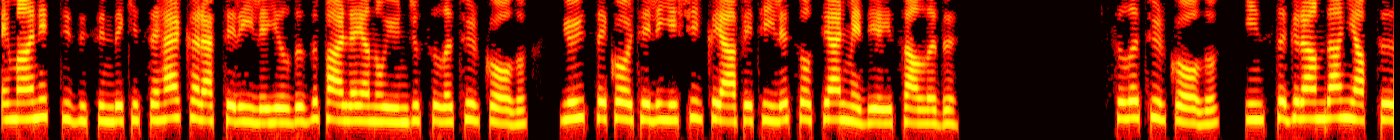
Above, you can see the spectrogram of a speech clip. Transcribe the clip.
Emanet dizisindeki Seher karakteriyle yıldızı parlayan oyuncu Sıla Türkoğlu, göğüs dekolteli yeşil kıyafetiyle sosyal medyayı salladı. Sıla Türkoğlu, Instagram'dan yaptığı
